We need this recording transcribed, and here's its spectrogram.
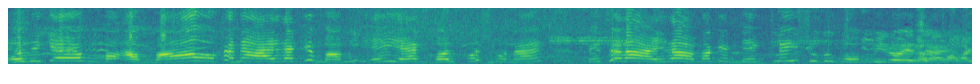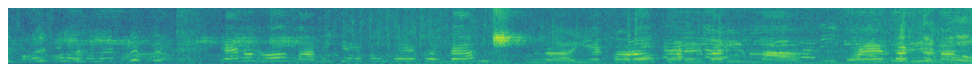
ওদিকে মা- ওখানে আয়রাকে মামি এই এক গল্প শোনায়। বেচারা আয়রা আমাকে দেখলেই শুধু গম্ভীর হয়ে যায়। কেন গো? মামিকে এরকম ইয়ে করো পরের বাড়ির মা পরের বাড়ির মামি।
